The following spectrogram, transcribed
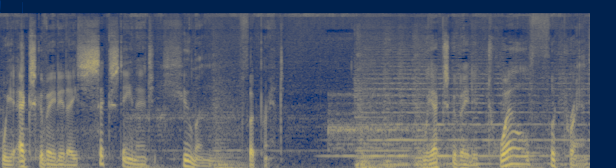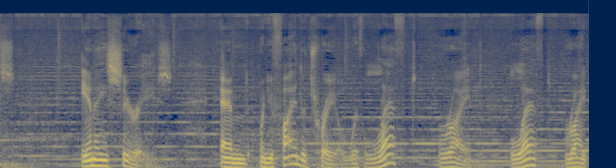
we excavated a 16 inch human footprint. We excavated 12 footprints in a series. And when you find a trail with left, right, left, right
